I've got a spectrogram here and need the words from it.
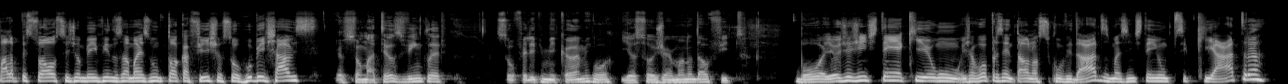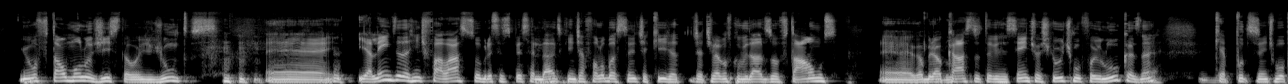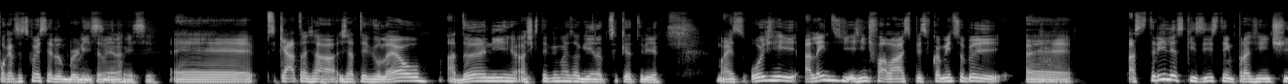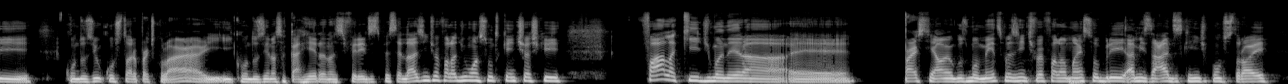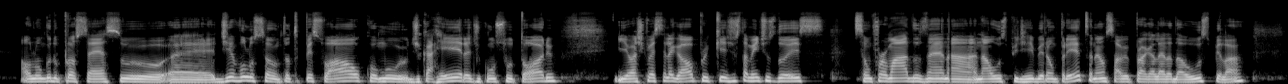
Fala pessoal, sejam bem-vindos a mais um Toca Ficha. Eu sou o Rubem Chaves. Eu sou o Matheus Winkler. Sou o Felipe Mikami. Boa. E eu sou o Germano Dalfito. Boa, e hoje a gente tem aqui um. Já vou apresentar os nossos convidados, mas a gente tem um psiquiatra e um oftalmologista hoje juntos. é, e além de a gente falar sobre essas especialidades, que a gente já falou bastante aqui, já, já tivemos convidados oftalmos. É, Gabriel Castro teve recente, acho que o último foi o Lucas, né? É. Que é, putz, gente boa pra caramba. Vocês conheceram o Berlim também, né? Conheci. É, psiquiatra já, já teve o Léo, a Dani, acho que teve mais alguém na psiquiatria. Mas hoje, além de a gente falar especificamente sobre é, as trilhas que existem para a gente conduzir um consultório particular e, e, conduzir nossa carreira nas diferentes especialidades, a gente vai falar de um assunto que a gente acha que fala aqui de maneira é, parcial em alguns momentos, mas a gente vai falar mais sobre amizades que a gente constrói ao longo do processo é, de evolução, tanto pessoal como de carreira, de consultório. E eu acho que vai ser legal porque justamente os dois são formados né, na, na USP de Ribeirão Preto, né? Um salve para a galera da USP lá.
